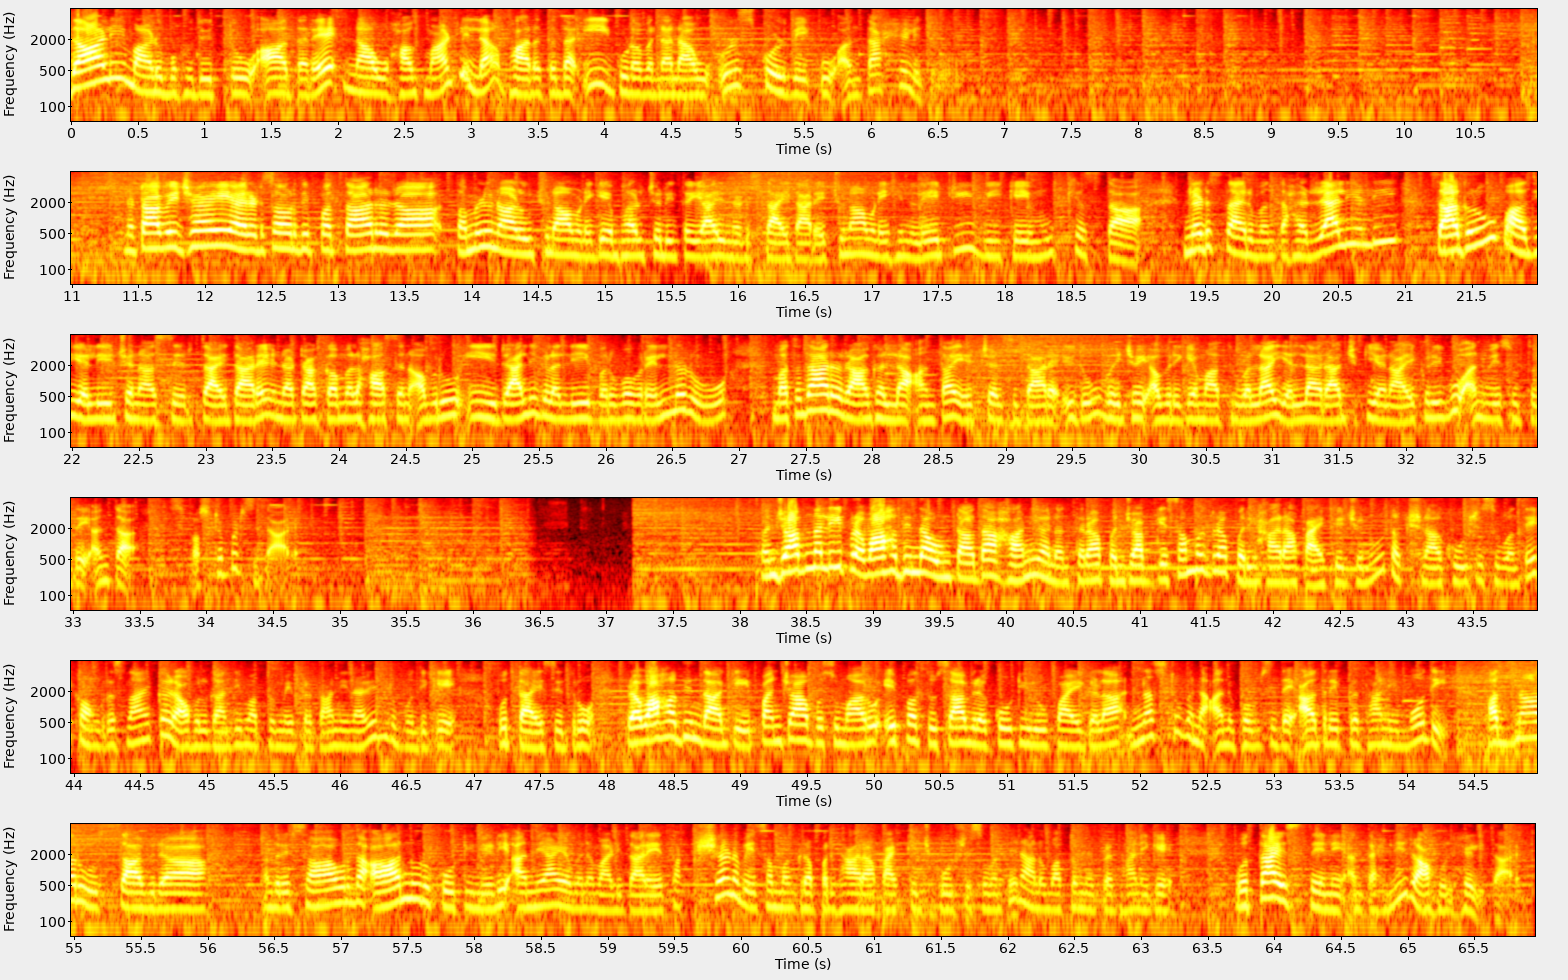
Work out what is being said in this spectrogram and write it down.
ದಾಳಿ ಮಾಡಬಹುದಿತ್ತು. ಆದರೆ ನಾವು ಹಾಗೆ ಮಾಡಲಿಲ್ಲ. ಭಾರತದ ಈ ಗುಣವನ್ನು ನಾವು ಉಳಿಸ್ಕೊಳ್ಬೇಕು ಅಂತ ಹೇಳಿದರು. ನಟ ವಿಜಯ್ ಎರಡ್ ಸಾವಿರದ ಇಪ್ಪತ್ತಾರರ ತಮಿಳುನಾಡು ಚುನಾವಣೆಗೆ ಭರ್ಜರಿ ತಯಾರಿ ನಡೆಸ್ತಾ ಇದ್ದಾರೆ. ಚುನಾವಣೆ ಹಿನ್ನೆಲೆ ಟಿವಿಕೆ ಮುಖ್ಯಸ್ಥ ನಡೆಸ್ತಾ ಇರುವಂತಹ ರ್ಯಾಲಿಯಲ್ಲಿ ಸಾಗರೋಪಾದಿಯಲ್ಲಿ ಜನ ಸೇರ್ತಾ ಇದ್ದಾರೆ. ನಟ ಕಮಲ್ ಹಾಸನ್ ಅವರು ಈ ರ್ಯಾಲಿಗಳಲ್ಲಿ ಬರುವವರೆಲ್ಲರೂ ಮತದಾರರಾಗಲ್ಲ ಅಂತ ಎಚ್ಚರಿಸಿದ್ದಾರೆ. ಇದು ವಿಜಯ್ ಅವರಿಗೆ ಮಾತ್ರವಲ್ಲ, ಎಲ್ಲ ರಾಜಕೀಯ ನಾಯಕರಿಗೂ ಅನ್ವಯಿಸುತ್ತದೆ ಅಂತ ಸ್ಪಷ್ಟಪಡಿಸಿದ್ದಾರೆ. ಪಂಜಾಬ್ನಲ್ಲಿ ಪ್ರವಾಹದಿಂದ ಉಂಟಾದ ಹಾನಿಯ ನಂತರ ಪಂಜಾಬ್ಗೆ ಸಮಗ್ರ ಪರಿಹಾರ ಪ್ಯಾಕೇಜ್ ಅನ್ನು ತಕ್ಷಣ ಘೋಷಿಸುವಂತೆ ಕಾಂಗ್ರೆಸ್ ನಾಯಕ ರಾಹುಲ್ ಗಾಂಧಿ ಮತ್ತೊಮ್ಮೆ ಪ್ರಧಾನಿ ನರೇಂದ್ರ ಮೋದಿಗೆ ಒತ್ತಾಯಿಸಿದ್ರು. ಪ್ರವಾಹದಿಂದಾಗಿ ಪಂಜಾಬ್ ಸುಮಾರು ಇಪ್ಪತ್ತು ಸಾವಿರ ಕೋಟಿ ರೂಪಾಯಿಗಳ ನಷ್ಟವನ್ನು ಅನುಭವಿಸಿದೆ. ಆದರೆ ಪ್ರಧಾನಿ ಮೋದಿ ಹದಿನಾರು ಸಾವಿರ, ಅಂದರೆ ಸಾವಿರದ ಆರುನೂರು ಕೋಟಿ ನೀಡಿ ಅನ್ಯಾಯವನ್ನು ಮಾಡಿದ್ದಾರೆ. ತಕ್ಷಣವೇ ಸಮಗ್ರ ಪರಿಹಾರ ಪ್ಯಾಕೇಜ್ ಘೋಷಿಸುವಂತೆ ನಾನು ಮತ್ತೊಮ್ಮೆ ಪ್ರಧಾನಿಗೆ ಒತ್ತಾಯಿಸುತ್ತೇನೆ ಅಂತ ಹೇಳಿ ರಾಹುಲ್ ಹೇಳಿದ್ದಾರೆ.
